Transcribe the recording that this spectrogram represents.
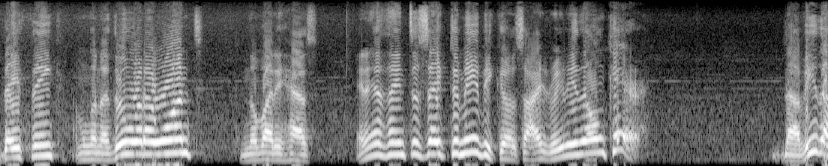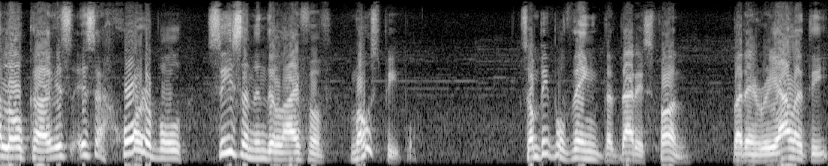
They think, I'm going to do what I want. Nobody has anything to say to me because I really don't care. La vida loca is, is a horrible season in the life of most people. Some people think that that is fun, but in reality,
